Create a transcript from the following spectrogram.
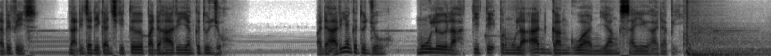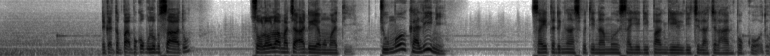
Tapi Fiz Nak dijadikan cerita pada hari yang ketujuh. Pada hari yang ketujuh mulalah titik permulaan gangguan yang saya hadapi. Dekat tempat pokok bulu besar tu, seolah-olah macam ada yang memati. Cuma kali ni, saya terdengar seperti nama saya dipanggil di celah-celahan pokok tu.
